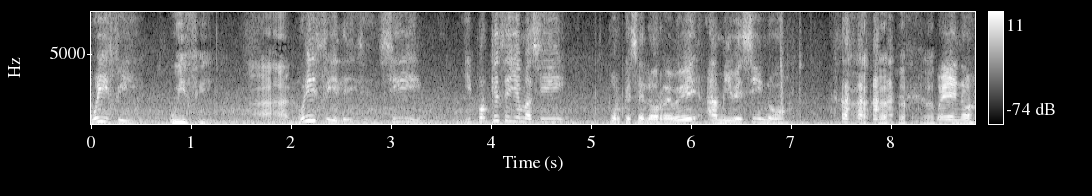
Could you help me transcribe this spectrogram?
Wifi. Wifi. Claro. Wifi, le dicen. Sí. ¿Y por qué se llama así? Porque se lo robé a mi vecino. bueno,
